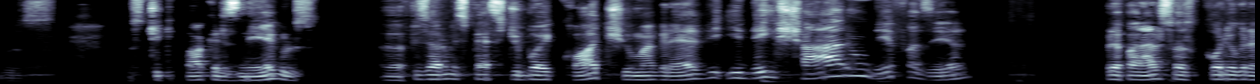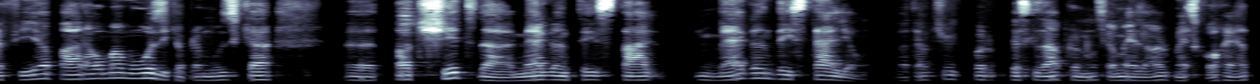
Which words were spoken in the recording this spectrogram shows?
os, os TikTokers negros, uh, fizeram uma espécie de boicote, uma greve, e deixaram de fazer, preparar sua coreografia para uma música, para a música uh, Tot Shit, da Megan Thee, Stallion, Megan Thee Stallion. Eu até tive que pesquisar a pronúncia melhor, mais correta,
